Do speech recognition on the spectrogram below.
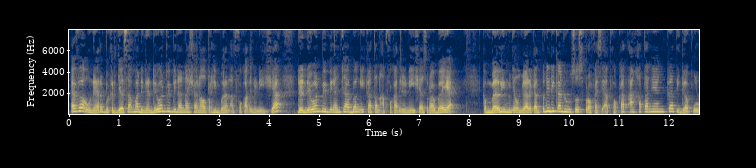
Eva Uner bekerja sama dengan Dewan Pimpinan Nasional Perhimpunan Advokat Indonesia dan Dewan Pimpinan Cabang Ikatan Advokat Indonesia Surabaya kembali menyelenggarakan pendidikan khusus profesi advokat angkatan yang ke-30.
